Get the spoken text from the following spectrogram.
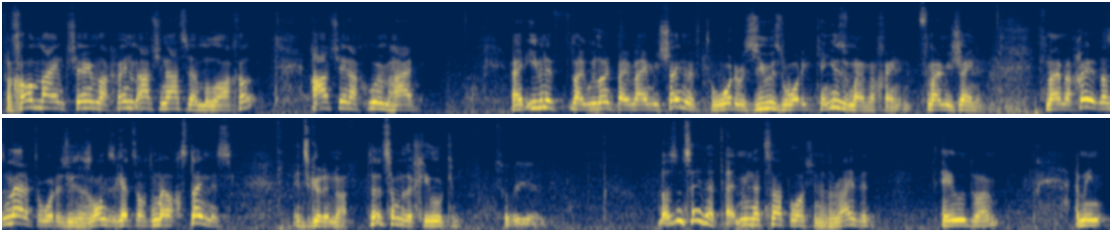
V'chol mayim ksherim lachreinim av shenas v'malacha av shein achurim harbi. Right? Even if, like we learned by Mayim Rishayim, if the water is used, water you can use with Mayim Rishayim. For Mayim Rishayim. For Mayim Rishayim, it doesn't matter if the water is used. As long as it gets off the Melech Stemis, it's good enough. So that's some of the chilukim. So, but yeah. Doesn't say that. I mean, that's not the Lashon of the Ravid. Eiludvar. I mean,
